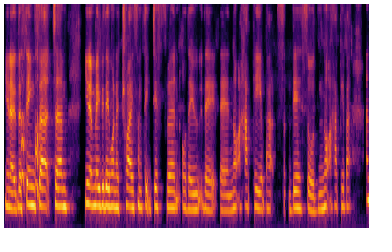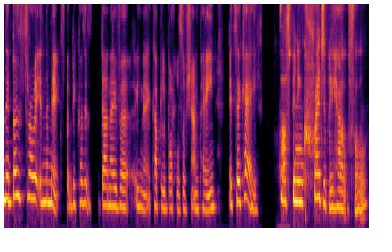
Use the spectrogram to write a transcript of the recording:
You know, the things that um, you know maybe they want to try something different, or they they they're not happy about this, or not happy about, and they both throw it in the mix. But because it's done over, you know, a couple of bottles of champagne, it's okay. That's been incredibly helpful.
